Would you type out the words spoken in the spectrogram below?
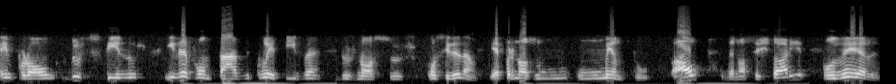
em prol dos destinos e da vontade coletiva dos nossos concidadãos. É para nós um, um momento alto da nossa história poder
